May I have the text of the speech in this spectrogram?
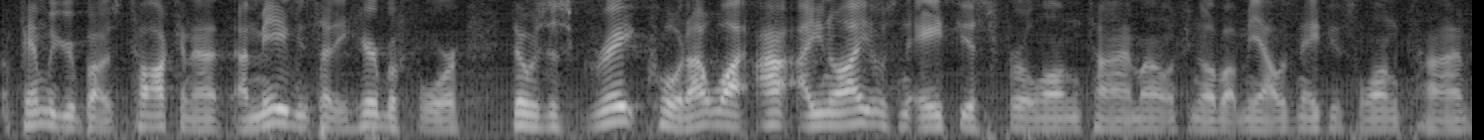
a family group I was talking at, I may have even said it here before, there was this great quote. I, I, you know, I was an atheist for a long time. I don't know if you know about me. I was an atheist a long time.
